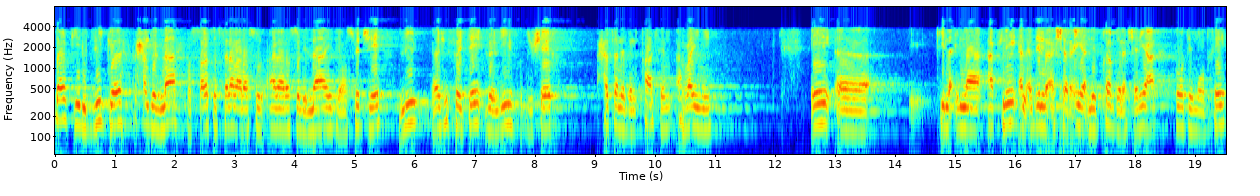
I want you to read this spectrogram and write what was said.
Donc il dit que, alhamdulillah, ala et ensuite j'ai lu, hein, j'ai feuilleté le livre du cheikh Hassan ibn Qasim al-Rayni, et euh, qu'il il a appelé al-adilla al-shari'a, l'épreuve de la sharia, pour démontrer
